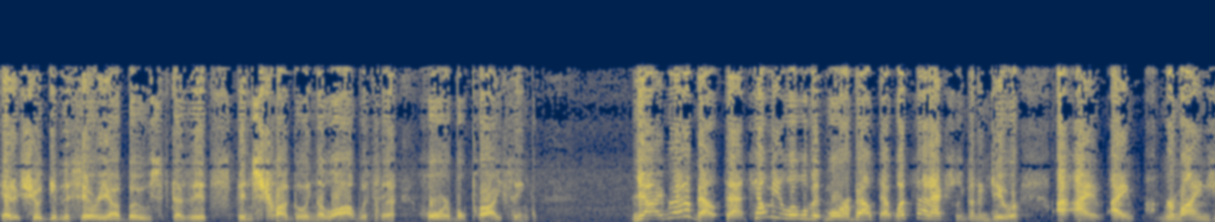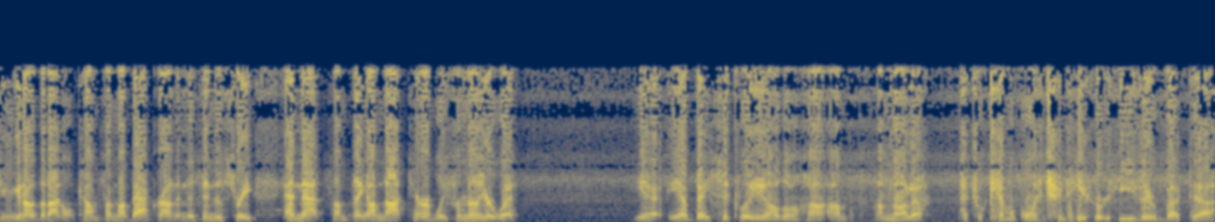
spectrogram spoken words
and it should give this area a boost because it's been struggling a lot with uh, horrible pricing. Yeah, I read about that. Tell me a little bit more about that. What's that actually going to do? I, I, I remind you, you know, that I don't come from a background in this industry, and that's something I'm not terribly familiar with. Yeah, yeah. Basically, although I'm I'm not a petrochemical engineer either, but uh,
